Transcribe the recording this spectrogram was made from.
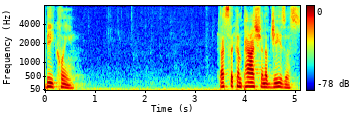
be clean. That's the compassion of Jesus.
